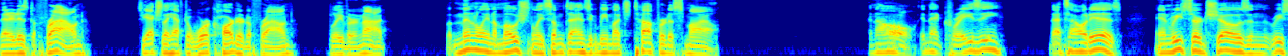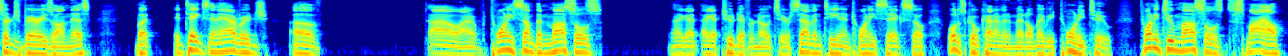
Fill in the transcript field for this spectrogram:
than it is to frown. So you actually have to work harder to frown, believe it or not. But mentally and emotionally, sometimes it can be much tougher to smile. And oh, isn't that crazy? That's how it is. And research shows, and research varies on this, but it takes an average of oh, 20 something muscles. I got I got two different notes here, 17 and 26. So we'll just go kind of in the middle, maybe 22. 22 muscles to smile,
